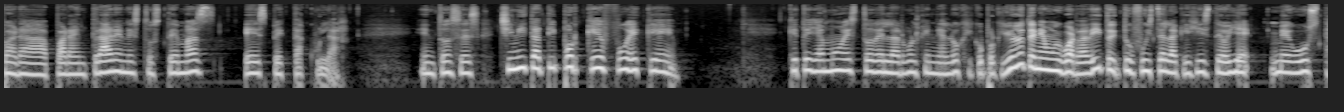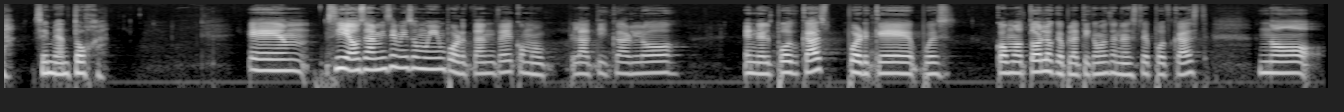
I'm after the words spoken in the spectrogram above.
para, para entrar en estos temas espectacular. Entonces, Chinita, ¿a ti por qué fue que, que te llamó esto del árbol genealógico? Porque yo lo tenía muy guardadito y tú fuiste la que dijiste, oye, me gusta, se me antoja. Em, sí, o sea, a mí se me hizo muy importante como platicarlo en el podcast porque pues como todo lo que platicamos en este podcast, no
